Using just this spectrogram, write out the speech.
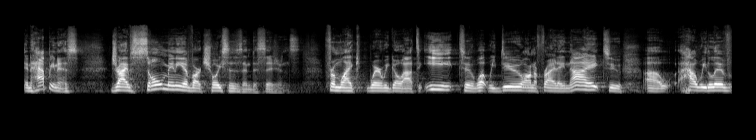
And happiness drives so many of our choices and decisions from like where we go out to eat to what we do on a Friday night to uh, how we live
